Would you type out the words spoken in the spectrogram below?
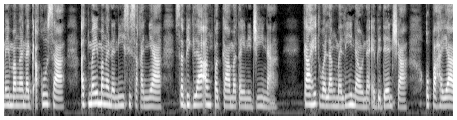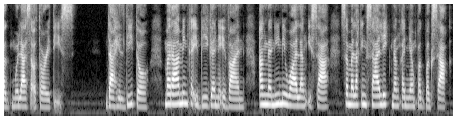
May mga nag-akusa at may mga nanisi sa kanya sa biglaang pagkamatay ni Gina kahit walang malinaw na ebidensya o pahayag mula sa authorities. Dahil dito, maraming kaibigan ni Ivan ang naniniwalang isa sa malaking salik ng kanyang pagbagsak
